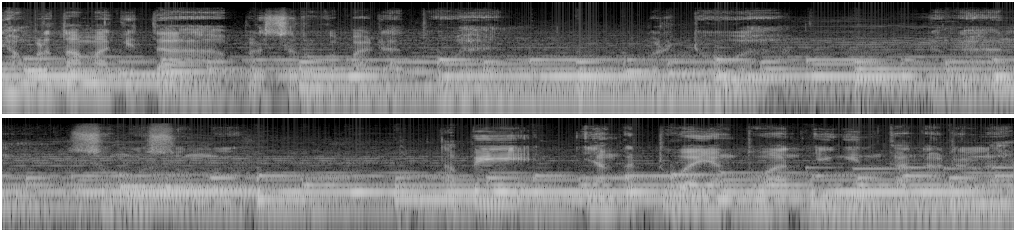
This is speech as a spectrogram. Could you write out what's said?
Yang pertama kita berseru kepada Tuhan, berdoa dengan sungguh-sungguh. Tapi yang kedua yang Tuhan inginkan adalah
